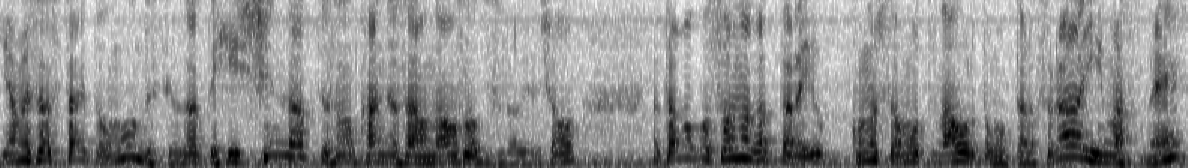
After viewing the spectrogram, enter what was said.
やめさせたいと思うんですよ。だって必死になってその患者さんを治そうとするわけでしょ。タバコ吸わなかったらこの人はもっと治ると思ったらそれは言いますね。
